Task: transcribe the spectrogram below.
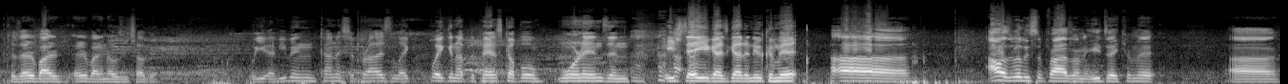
because everybody everybody knows each other. You, have you been kind of surprised, like waking up the past couple mornings and each day you guys got a new commit? Uh, I was really surprised on the EJ commit. Uh,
